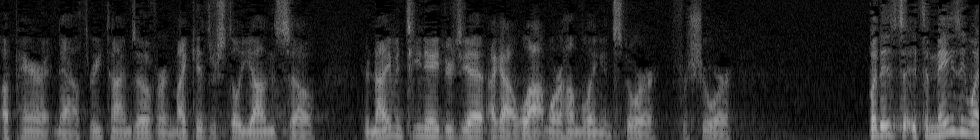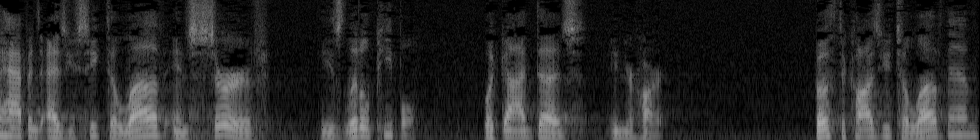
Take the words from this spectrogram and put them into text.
a parent now three times over. And my kids are still young, so they're not even teenagers yet. I got a lot more humbling in store for sure. But it's, it's amazing what happens as you seek to love and serve these little people, what God does in your heart. Both to cause you to love them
